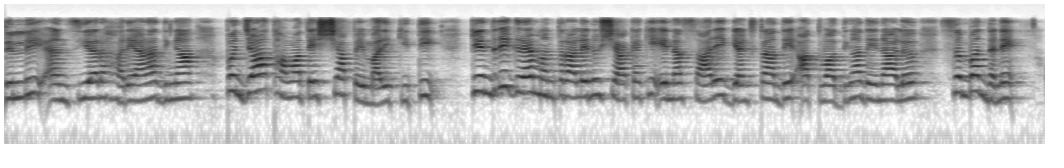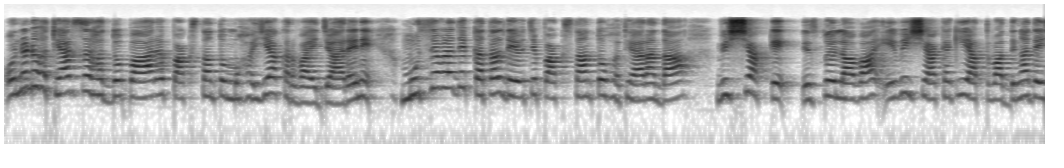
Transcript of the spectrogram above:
ਦਿੱਲੀ ਐਨਸੀਆਰ ਹਰਿਆਣਾ ਦੀਆਂ 50 ਥਾਵਾਂ ਤੇ ਛਾਪੇਮਾਰੀ ਕੀਤੀ। ਕੇਂਦਰੀ ਗ੍ਰਹਿ ਮੰਤਰਾਲੇ ਨੂੰ ਸ਼ੱਕ ਹੈ ਕਿ ਇਹਨਾਂ ਸਾਰੇ ਗੈਂਗਸਟਰਾਂ ਦੇ ਅੱਤਵਾਦੀਆਂ ਦੇ ਨਾਲ ਸੰਬੰਧ ਨੇ। ਉਹਨਾਂ ਨੂੰ ਹਥਿਆਰ ਸਰਹੱਦੋਂ ਪਾਰ ਪਾਕਿਸਤਾਨ ਤੋਂ ਮੁਹੱਈਆ ਕਰਵਾਏ ਜਾ ਰਹੇ ਨੇ। ਮੂਸੇਵਾਲਾ ਦੇ ਕਤਲ ਦੇ ਵਿੱਚ ਪਾਕਿਸਤਾਨ ਤੋਂ ਹਥਿਆਰਾਂ ਦਾ ਵੀ ਸ਼ੱਕ ਹੈ। ਇਸ ਤੋਂ ਇਲਾਵਾ ਇਹ ਵੀ ਸ਼ੱਕ ਹੈ ਕਿ ਅੱਤਵਾਦੀਆਂ ਦੇ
